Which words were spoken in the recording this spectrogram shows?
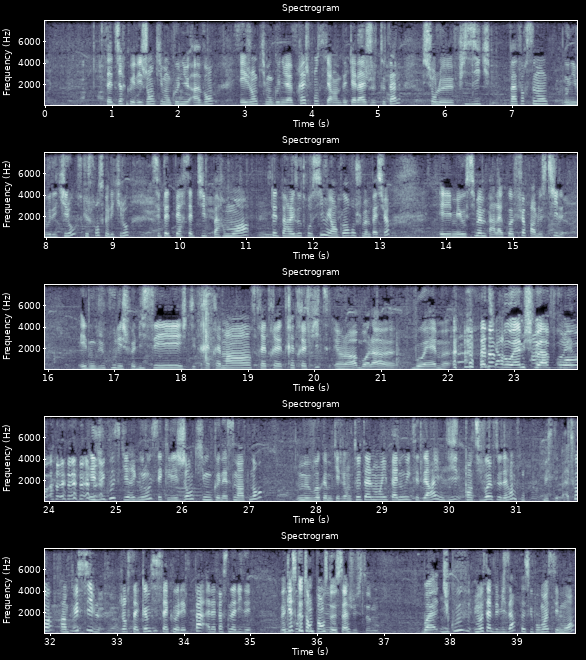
C'est-à-dire que les gens qui m'ont connu avant et les gens qui m'ont connu après, je pense qu'il y a un décalage total sur le physique, pas forcément au niveau des kilos, parce que je pense que les kilos, c'est peut-être perceptible par moi, peut-être par les autres aussi, mais encore, je suis même pas sûre. Et mais aussi même par la coiffure, par le style. Et donc du coup, les cheveux lissés, j'étais très très mince, très très très très fit. Et là, voilà, euh, bohème. Bohème, cheveux afro. Et du coup, ce qui est rigolo, c'est que les gens qui me connaissent maintenant me voient comme quelqu'un totalement épanoui, etc. Ils me disent, quand ils voient les photos d'avant, ils me font, mais c'était pas toi, impossible. Genre, c'est comme si ça collait pas à la personnalité. Mais qu'est-ce que t'en penses de ça justement? Ouais, du coup, moi, ça me fait bizarre parce que pour moi, c'est moi.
